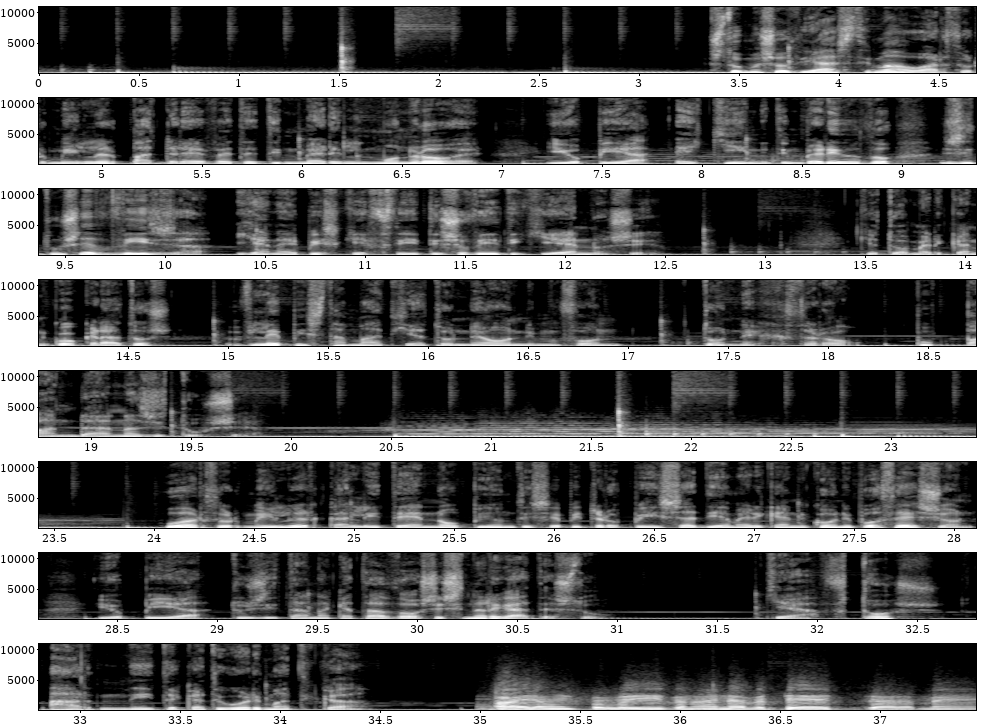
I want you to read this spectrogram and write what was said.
Στο μεσοδιάστημα ο Άρθουρ Μίλλερ παντρεύεται την Μέριλιν Μονρόε, η οποία εκείνη την περίοδο ζητούσε βίζα για να επισκεφθεί τη Σοβιετική Ένωση. Και το Αμερικανικό κράτος βλέπει στα μάτια των νεόνυμφων τον εχθρό που πάντα αναζητούσε. Ο Άρθουρ Μίλλερ καλείται ενώπιον της Επιτροπής Αντιαμερικανικών Υποθέσεων, η οποία του ζητά να καταδώσει συνεργάτες του. Και αυτός αρνείται κατηγορηματικά.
